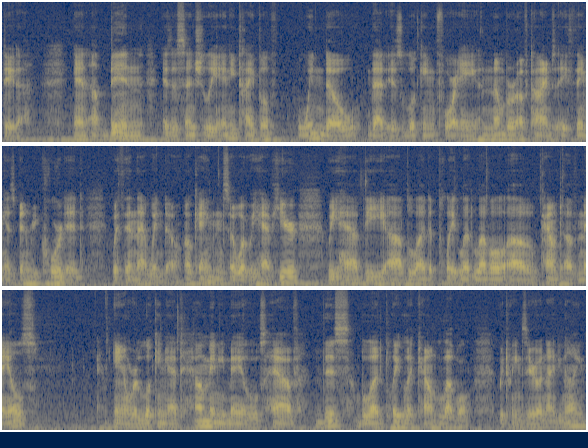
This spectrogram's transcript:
data. And a bin is essentially any type of window that is looking for a number of times a thing has been recorded within that window okay and so what we have here we have the uh, blood platelet level of count of males and we're looking at how many males have this blood platelet count level between 0 and 99,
